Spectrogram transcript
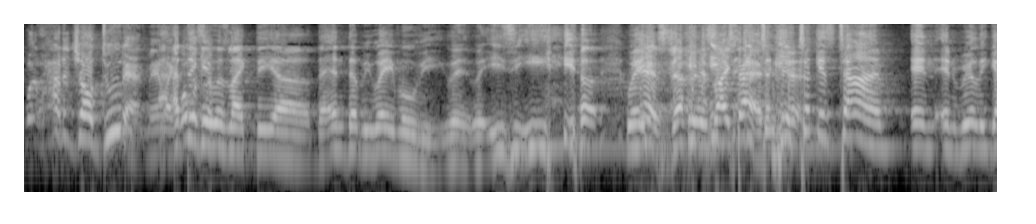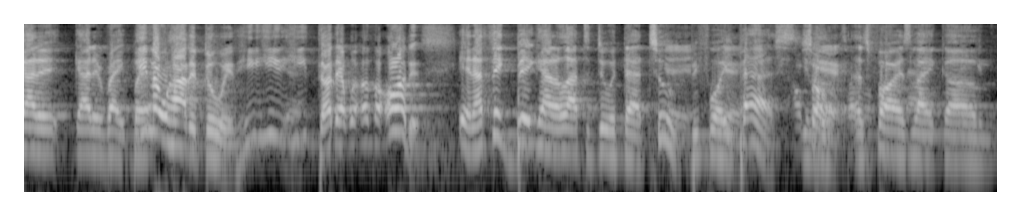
But how did y'all do that, man? Like, I think was it the- was like the uh, the NWA movie with, with Easy E. You know, where Yeah, it's definitely- it's like t- that. He took, he took his time and, and really got it got it right. But He know how to do it. He he he done that with other artists. yeah, and I think Big had a lot to do with that too Yeah, before yeah. he passed. You so? know, as far as like um,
